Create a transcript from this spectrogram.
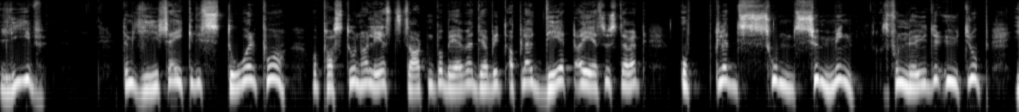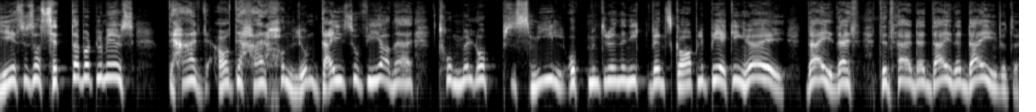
liv. De gir seg ikke, de står på. Og pastoren har lest starten på brevet. De har blitt applaudert av Jesus. Det har vært oppglødd sum, summing, altså fornøyde utrop. Jesus har sett deg, Bartolomeus! Det her, ja, det her handler jo om deg, Sofia. Det er tommel opp, smil, oppmuntrende nikk, vennskapelig peking. Høy! Deg! Det er, det, der, det er deg! Det er deg, vet du.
